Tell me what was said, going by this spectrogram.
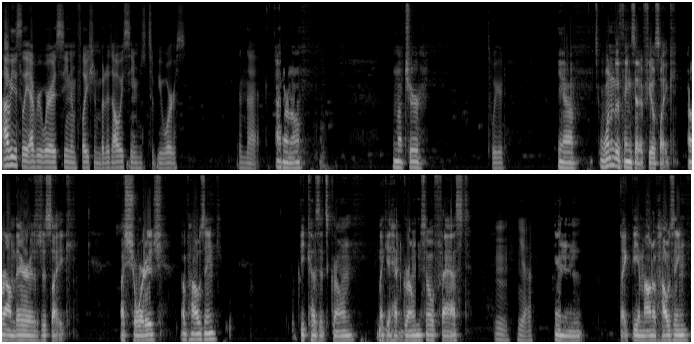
obviously everywhere has seen inflation, but it always seems to be worse. In that, I don't know. I'm not sure. it's weird. Yeah. One of the things that it feels like around there is just like a shortage of housing because it's grown like it had grown so fast. Mm, yeah, and like the amount of housing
